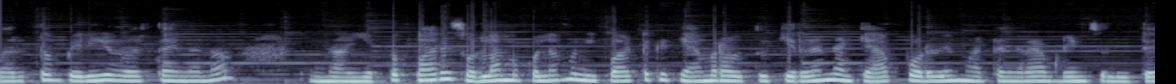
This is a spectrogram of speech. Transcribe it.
வருத்தம் பெரிய வருத்தம் என்னன்னா நான் எப்போ பாரு சொல்லாமல் கொள்ளாமல் நீ பாட்டுக்கு கேமராவை தூக்கிடுறேன் நான் கேப் போடவே மாட்டேங்கிறேன் அப்படின்னு சொல்லிட்டு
